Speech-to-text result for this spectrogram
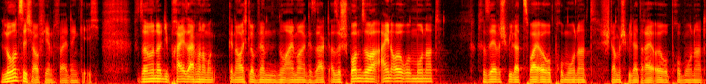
lohnt sich auf jeden Fall, denke ich. Sollen wir noch die Preise einfach nochmal, genau, ich glaube, wir haben nur einmal gesagt. Also Sponsor 1 Euro im Monat, Reservespieler 2 Euro pro Monat, Stammspieler 3 Euro pro Monat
